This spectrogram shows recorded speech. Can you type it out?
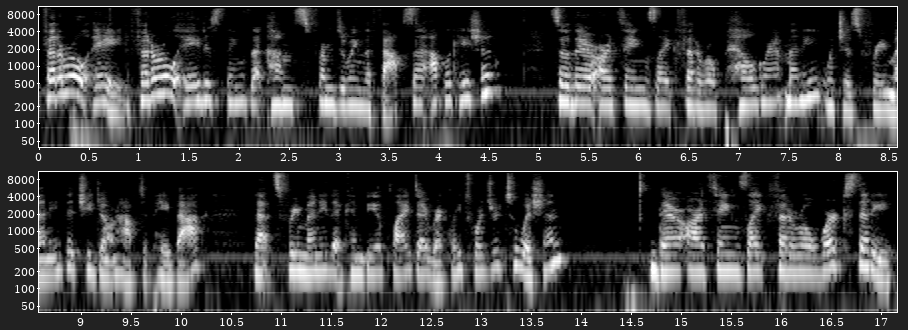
Federal aid. Federal aid is things that comes from doing the FAFSA application. So there are things like federal Pell Grant money, which is free money that you don't have to pay back. That's free money that can be applied directly towards your tuition. There are things like federal work study.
